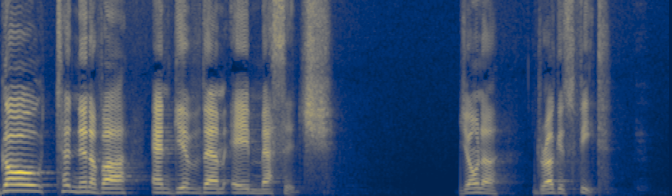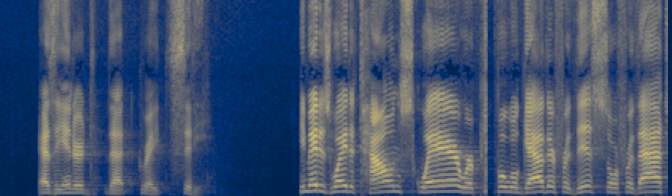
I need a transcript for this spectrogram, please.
Go to Nineveh and give them a message. Jonah drug his feet as he entered that great city. He made his way to town square where people will gather for this or for that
